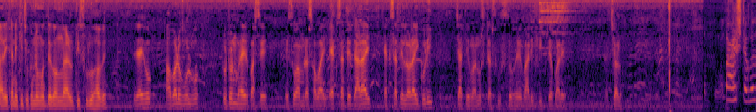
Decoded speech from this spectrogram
আর এখানে কিছুক্ষণের মধ্যে গঙ্গা আরতি শুরু হবে। যাই হোক, আবারও বলব, টোটন ভাইয়ের পাশে এসো আমরা সবাই একসাথে দাঁড়াই, একসাথে লড়াই করি, যাতে মানুষটা সুস্থ হয়ে বাড়ি ফিরতে পারে। চলো। পাঁচটা করে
